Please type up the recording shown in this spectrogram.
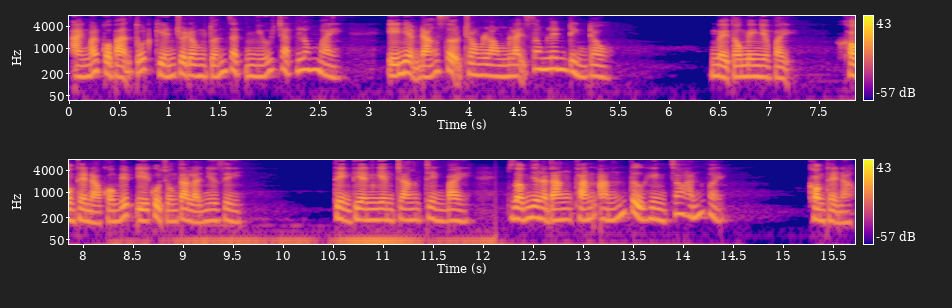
Ánh mắt của bạn tốt khiến cho Đông Tuấn Giật nhíu chặt lông mày, ý niệm đáng sợ trong lòng lại xông lên đỉnh đầu. Người thông minh như vậy, không thể nào không biết ý của chúng ta là như gì. Thịnh Thiên nghiêm trang trình bày, giống như là đang phán án tử hình cho hắn vậy. Không thể nào,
